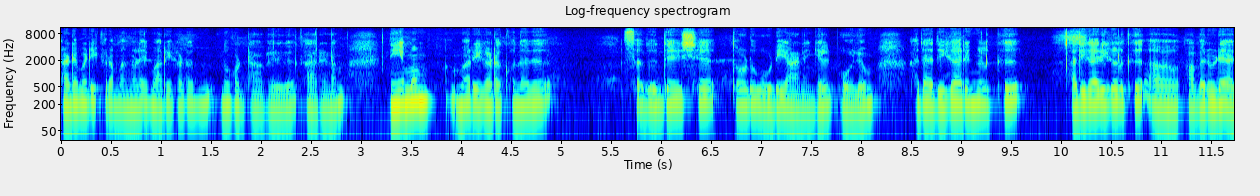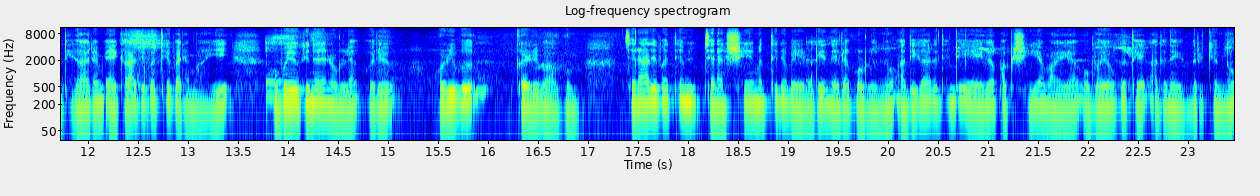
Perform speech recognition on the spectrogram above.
നടപടിക്രമങ്ങളെ മറികടന്നുകൊണ്ടാവരുത്. കാരണം നിയമം മറികടക്കുന്നത് സതുദ്ദേശത്തോടു കൂടിയാണെങ്കിൽ പോലും അത് അധികാരങ്ങൾക്ക് അധികാരികൾക്ക് അവരുടെ അധികാരം ഏകാധിപത്യപരമായി ഉപയോഗിക്കുന്നതിനുള്ള ഒരു ഒഴിവ് കഴിവാകും. ജനാധിപത്യം ജനക്ഷേമത്തിനു വേണ്ടി നിലകൊള്ളുന്നു. അധികാരത്തിന്റെ ഏകപക്ഷീയമായ ഉപയോഗത്തെ അത് നിയന്ത്രിക്കുന്നു.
